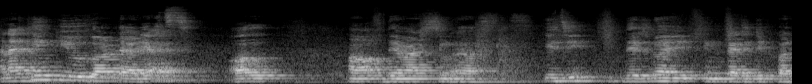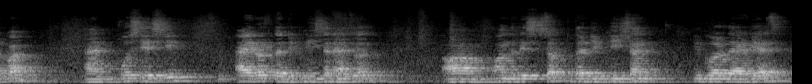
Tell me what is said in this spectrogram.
And i think you got the ideas. All of them are uh, easy. There is no anything that is difficult one. And possessive i wrote the definition as well. Um, on the basis of the definition you got the ideas.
